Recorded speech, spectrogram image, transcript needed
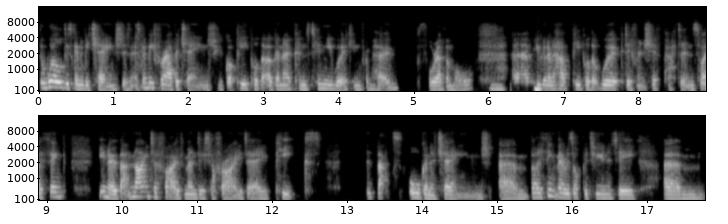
the world is going to be changed, isn't it? It's going to be forever changed. You've got people that are going to continue working from home forevermore. Mm. Um, you're going to have people that work different shift patterns. So I think, you know, that nine to five, Monday to Friday peaks, that's all going to change. Um, but I think there is opportunity um,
